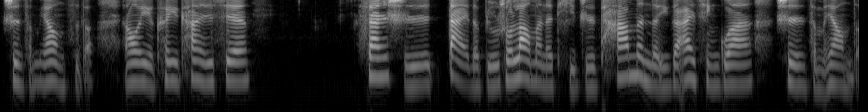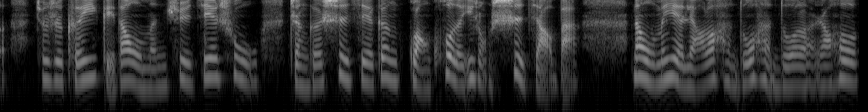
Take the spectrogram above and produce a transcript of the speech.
是怎么样子的，然后也可以看一些。三十代的，比如说浪漫的体质，他们的一个爱情观是怎么样的？就是可以给到我们去接触整个世界更广阔的一种视角吧。那我们也聊了很多很多了，然后。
